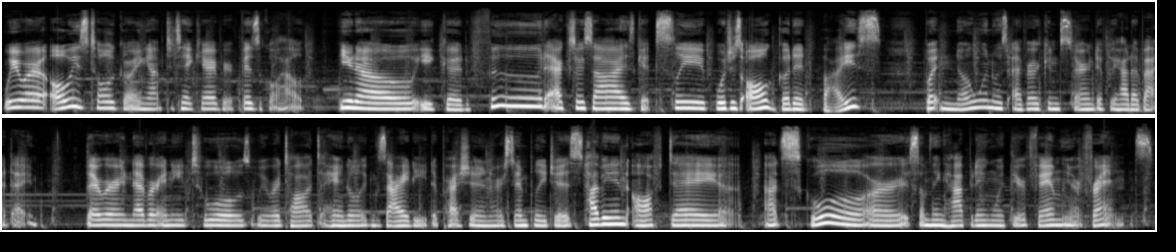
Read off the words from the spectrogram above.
We were always told growing up to take care of your physical health you know, eat good food, exercise, get sleep, which is all good advice, but no one was ever concerned if we had a bad day. There were never any tools we were taught to handle anxiety, depression, or simply just having an off day at school or something happening with your family or friends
